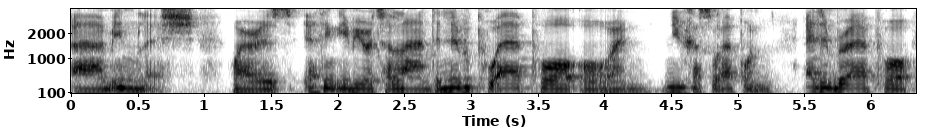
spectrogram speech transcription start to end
um, English. Whereas I think if you were to land in Liverpool Airport or in Newcastle Airport, Edinburgh Airport,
